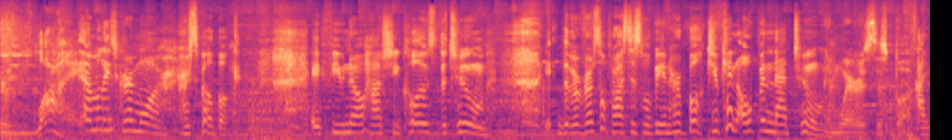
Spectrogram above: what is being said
You're lying. Emily's grimoire, her spell book. If you know how she closed the tomb, the reversal process will be in her book. You can open that tomb. And where is this book? I,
